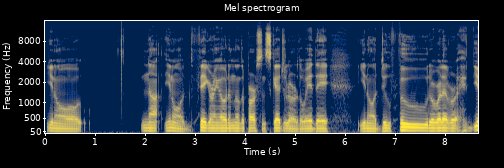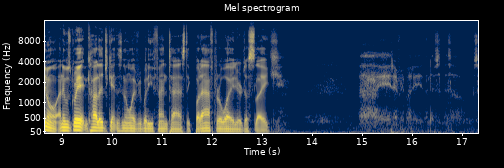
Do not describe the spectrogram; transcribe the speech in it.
You know, not you know figuring out another person's schedule or the way they you know, do food or whatever, you know, and it was great in college getting to know everybody, fantastic. But after a while, you're just like, I hate everybody that lives in this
